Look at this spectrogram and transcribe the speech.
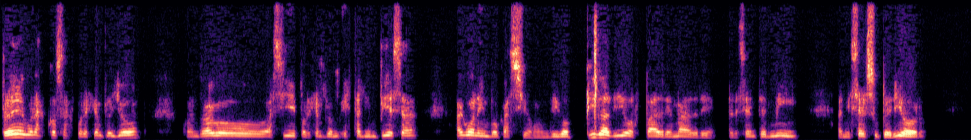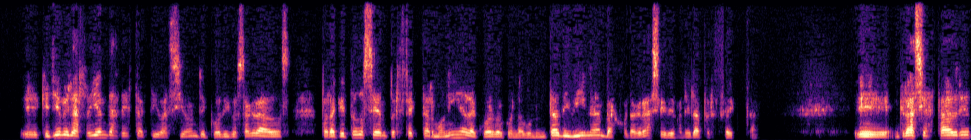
pero hay algunas cosas, por ejemplo, yo cuando hago así, por ejemplo, esta limpieza, hago una invocación, digo, pido a Dios, Padre, Madre, presente en mí, a mi ser superior, eh, que lleve las riendas de esta activación de códigos sagrados para que todo sea en perfecta armonía de acuerdo con la voluntad divina, bajo la gracia y de manera perfecta. Eh, gracias, Padre,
